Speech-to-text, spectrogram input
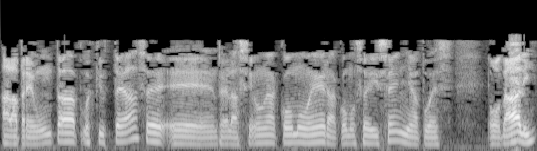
A la pregunta pues que usted hace eh, en relación a cómo era, cómo se diseña, pues Odali,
